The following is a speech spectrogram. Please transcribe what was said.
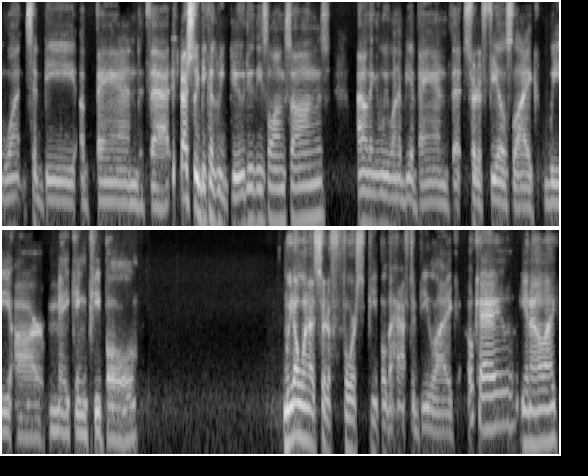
want to be a band that especially because we do do these long songs i don't think we want to be a band that sort of feels like we are making people we don't want to sort of force people to have to be like okay you know like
